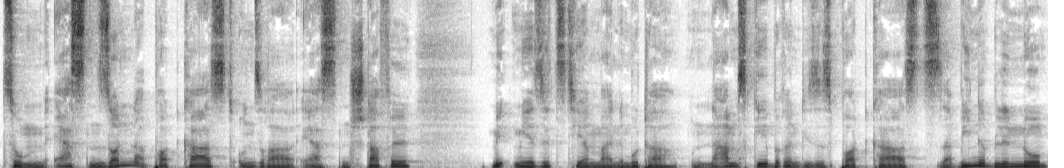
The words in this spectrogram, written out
zum ersten Sonderpodcast unserer ersten Staffel. Mit mir sitzt hier meine Mutter und Namensgeberin dieses Podcasts, Sabine Blindo.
